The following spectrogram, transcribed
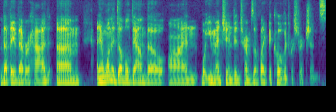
that they've ever had. Um, and I want to double down though on what you mentioned in terms of like the COVID restrictions.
